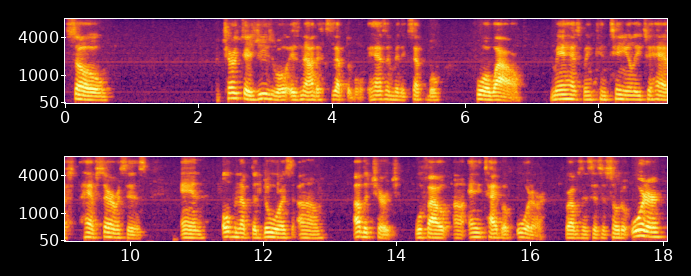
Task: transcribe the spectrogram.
So, church as usual is not acceptable. It hasn't been acceptable for a while. Man has been continually to have have services and open up the doors um, of the church without uh, any type of order, brothers and sisters. So the order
